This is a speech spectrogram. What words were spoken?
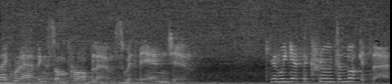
Like we're having some problems with the engine. Can we get the crew to look at that?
